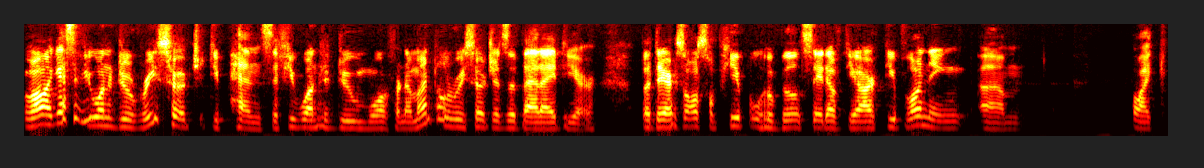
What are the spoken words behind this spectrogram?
well, I guess if you want to do research, it depends. If you want to do more fundamental research, it's a bad idea. But there's also people who build state-of-the-art deep learning um, like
